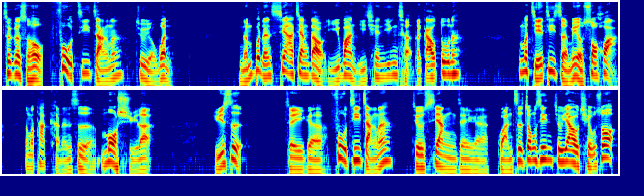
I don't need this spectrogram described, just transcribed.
这个时候副机长呢就有问，能不能下降到一万一千英尺的高度呢？那么劫机者没有说话，那么他可能是默许了。于是这一个副机长呢就向这个管制中心就要求说。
